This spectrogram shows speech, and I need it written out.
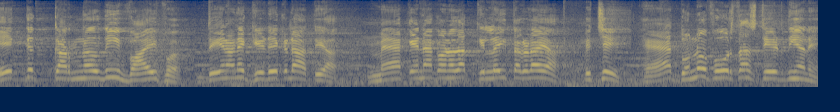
ਇੱਕ ਕਰਨਲ ਦੀ ਵਾਈਫ ਦੇ ਇਹਨਾਂ ਨੇ ਗੇੜੇ ਕਢਾਤੇ ਆ। ਮੈਂ ਕਹਿੰਦਾ ਕਿ ਉਹਨਾਂ ਦਾ ਕਿੱਲਾ ਹੀ ਤਗੜਾ ਆ। ਪਿੱਛੇ ਹੈ ਦੋਨੋਂ ਫੋਰਸਾਂ ਸਟੇਟ ਦੀਆਂ ਨੇ।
